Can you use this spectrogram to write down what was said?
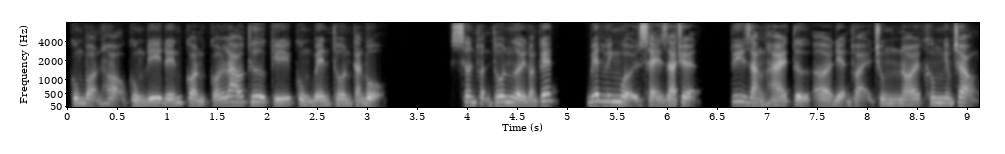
Cùng bọn họ cùng đi đến còn có lao thư ký cùng bên thôn cán bộ. Sơn thuận thôn người đoàn kết, biết huynh muội xảy ra chuyện, tuy rằng hài tử ở điện thoại chung nói không nghiêm trọng,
